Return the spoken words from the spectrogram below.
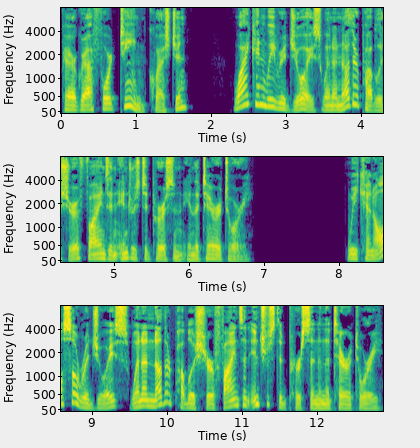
Paragraph 14. Question. Why can we rejoice when another publisher finds an interested person in the territory? We can also rejoice when another publisher finds an interested person in the territory.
